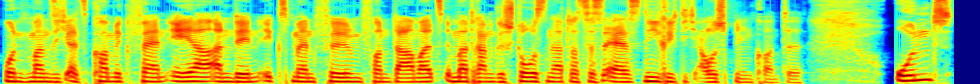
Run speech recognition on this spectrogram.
und man sich als Comic-Fan eher an den X-Men-Film von damals immer dran gestoßen hat, dass das er es nie richtig ausspielen konnte. Und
